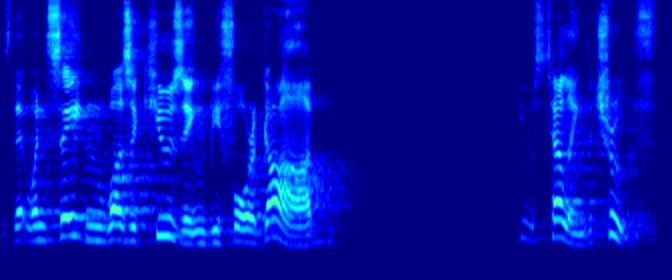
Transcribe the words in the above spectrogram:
is that when Satan was accusing before God, he was telling the truth.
